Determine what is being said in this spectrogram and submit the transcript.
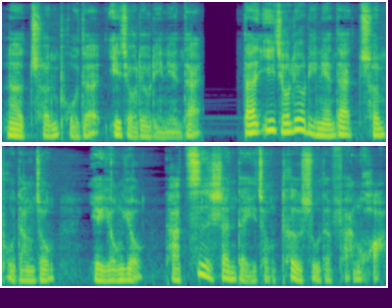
那淳朴的1960年代。但1960年代淳朴当中，也拥有它自身的一种特殊的繁华。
